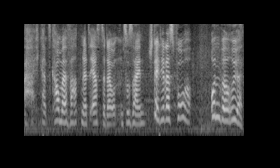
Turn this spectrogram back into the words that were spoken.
Ah, Ich kann es kaum erwarten, als Erste da unten zu sein. Stell dir das vor. Unberührt.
